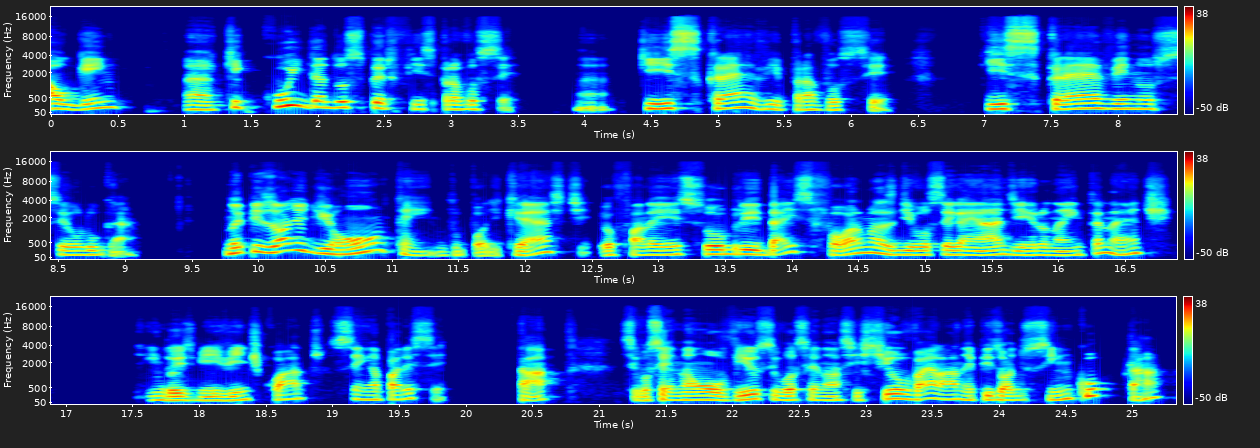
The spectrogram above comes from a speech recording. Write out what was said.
alguém uh, que cuida dos perfis para você, né? que escreve para você, que escreve no seu lugar. No episódio de ontem do podcast, eu falei sobre 10 formas de você ganhar dinheiro na internet em 2024 sem aparecer, tá? Se você não ouviu, se você não assistiu, vai lá no episódio 5, tá?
